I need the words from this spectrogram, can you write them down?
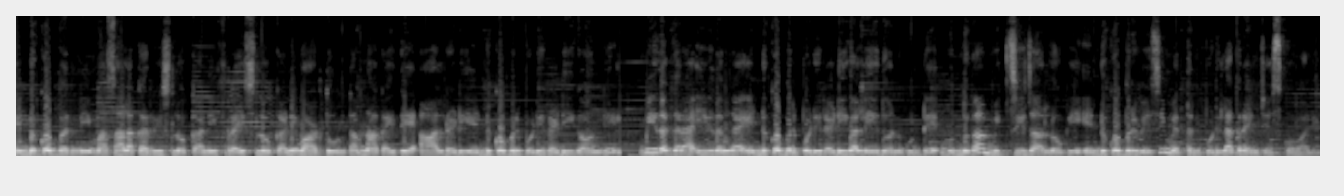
ఎండు కొబ్బరిని మసాలా కర్రీస్లో కానీ ఫ్రైస్లో కానీ వాడుతూ ఉంటాం. నాకైతే ఆల్రెడీ ఎండు కొబ్బరి పొడి రెడీగా ఉంది. మీ దగ్గర ఈ విధంగా ఎండు కొబ్బరి పొడి రెడీగా లేదు అనుకుంటే ముందుగా మిక్సీ జార్లోకి ఎండు కొబ్బరి వేసి మెత్తని పొడిలా గ్రైండ్ చేసుకోవాలి.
